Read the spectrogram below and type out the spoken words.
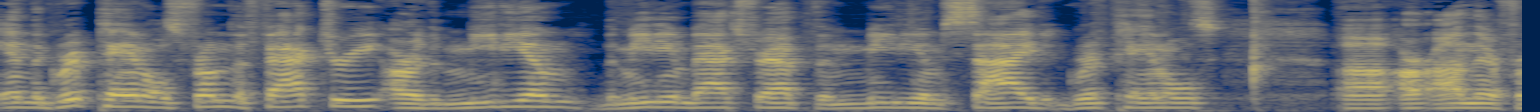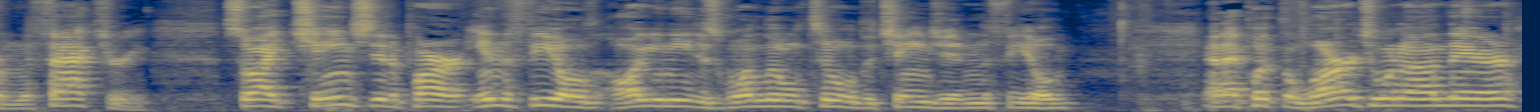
and the grip panels from the factory are the medium, the medium backstrap, the medium side grip panels uh, are on there from the factory. So I changed it apart in the field. All you need is one little tool to change it in the field. And I put the large one on there.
